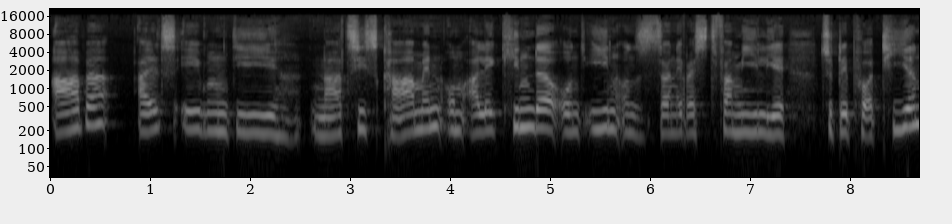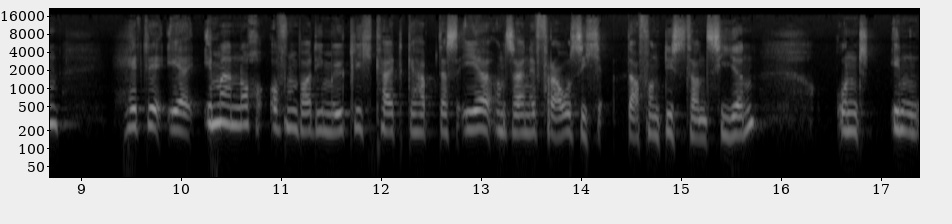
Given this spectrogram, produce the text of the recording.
Aber als eben die Nazis kamen, um alle Kinder und ihn und seine Restfamilie zu deportieren, hätte er immer noch offenbar die Möglichkeit gehabt, dass er und seine Frau sich davon distanzieren. Und in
